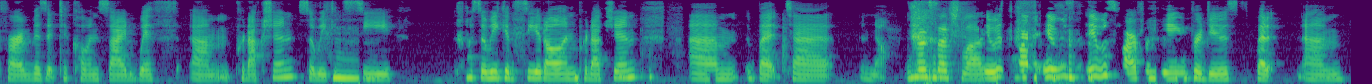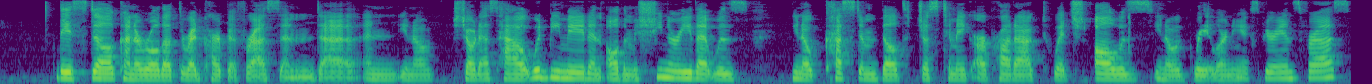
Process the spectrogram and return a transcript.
for our visit to coincide with um, production so we could mm-hmm. see so we could see it all in production. Um, but uh, no. No such luck. It was far, it was it was far from being produced but um, they still kind of rolled out the red carpet for us and uh, and you know showed us how it would be made and all the machinery that was you know custom built just to make our product which all was you know a great learning experience for us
